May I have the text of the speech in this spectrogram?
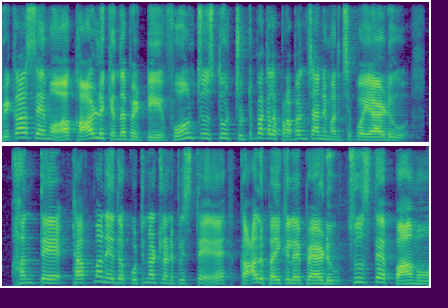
వికాస్ ఏమో కాళ్ళు కింద పెట్టి ఫోన్ చూస్తూ చుట్టుపక్కల ప్రపంచాన్ని మర్చిపోయాడు. అంతే టప్మన్ ఏదో కుట్టినట్లు అనిపిస్తే కాలు పైకి లేపాడు. చూస్తే పాము.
